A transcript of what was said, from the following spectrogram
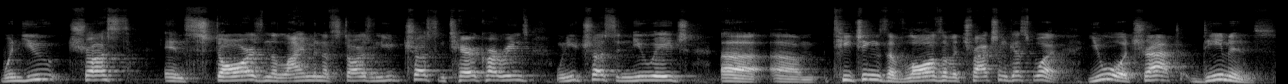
When you trust in stars and the alignment of stars, when you trust in tarot card readings, when you trust in New Age uh, um, teachings of laws of attraction, guess what? You will attract demons.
